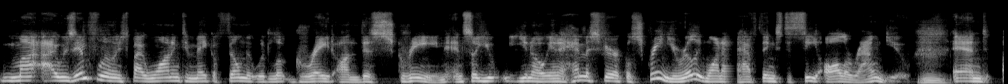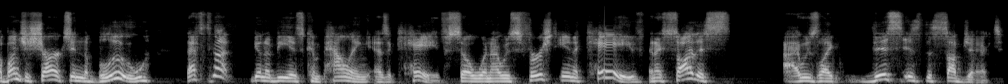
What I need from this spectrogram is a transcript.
my I was influenced by wanting to make a film that would look great on this screen. And so you you know, in a hemispherical screen, you really want to have things to see all around you. Mm. And a bunch of sharks in the blue that's not going to be as compelling as a cave. So when I was first in a cave and I saw this, I was like, this is the subject.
